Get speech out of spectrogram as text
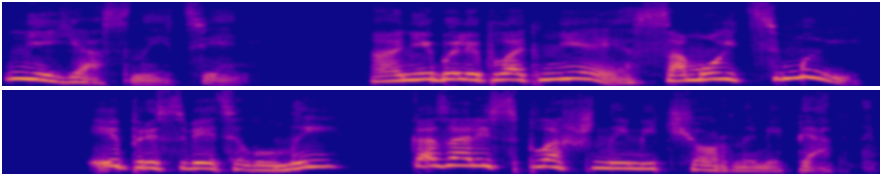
неясные тени. Они были плотнее самой тьмы и при свете луны казались сплошными черными пятнами.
